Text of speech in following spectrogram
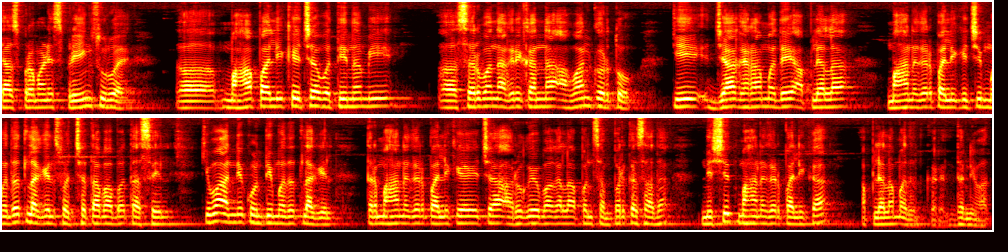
त्याचप्रमाणे स्प्रेइंग सुरू आहे. महापालिकेच्या वतीनं मी सर्व नागरिकांना आवाहन करतो की ज्या घरामध्ये आपल्याला महानगरपालिकेची मदत लागेल स्वच्छताबाबत असेल किंवा अन्य कोणती मदत लागेल तर महानगरपालिकेच्या आरोग्य विभागाला आपण संपर्क साधा. निश्चित महानगरपालिका आपल्याला मदत करेल. धन्यवाद.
